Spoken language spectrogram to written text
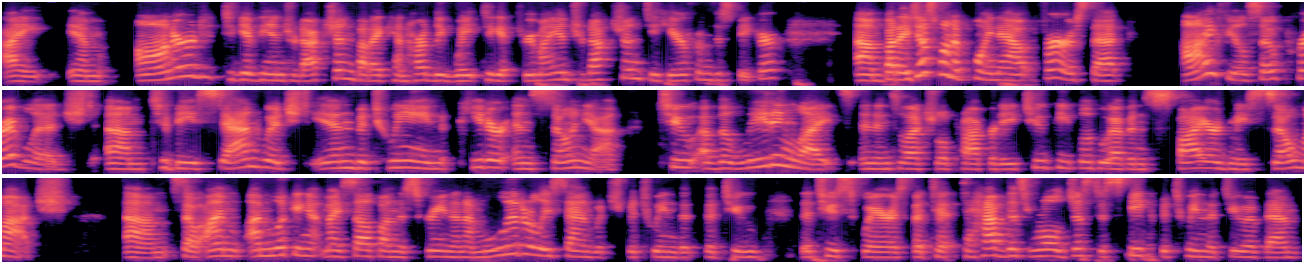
I am honored to give the introduction, but I can hardly wait to get through my introduction to hear from the speaker. Um, but I just want to point out first that I feel so privileged um, to be sandwiched in between Peter and Sonia, two of the leading lights in intellectual property, two people who have inspired me so much. Um, so I'm I'm looking at myself on the screen and I'm literally sandwiched between the, the two the two squares. But to, to have this role just to speak between the two of them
